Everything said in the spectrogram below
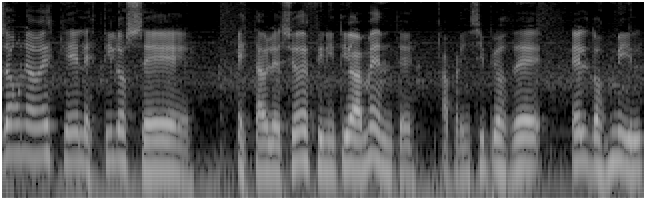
Ya una vez que el estilo se estableció definitivamente a principios de el 2000,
